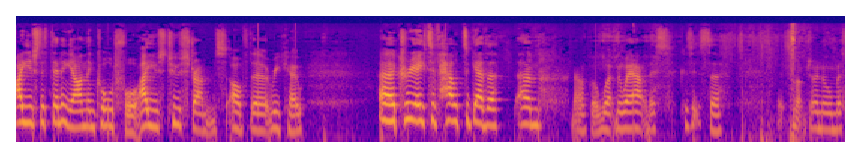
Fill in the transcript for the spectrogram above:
I used a thinner yarn than called for. I used two strands of the Rico uh, Creative held together. Um, now I've got to work my way out of this because it's uh, it's not ginormous.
